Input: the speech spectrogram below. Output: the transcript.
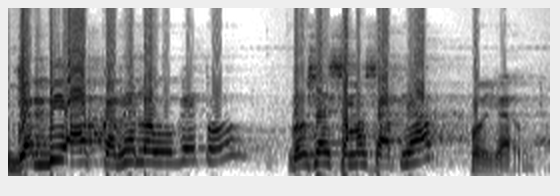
जब भी आप करने लगोगे तो बहुत सारी समस्या अपने आप हो जाओगे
